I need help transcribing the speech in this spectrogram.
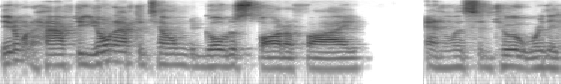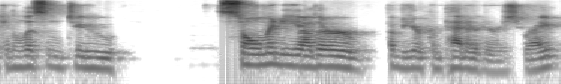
they don't have to you don't have to tell them to go to Spotify and listen to it where they can listen to so many other of your competitors, right?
